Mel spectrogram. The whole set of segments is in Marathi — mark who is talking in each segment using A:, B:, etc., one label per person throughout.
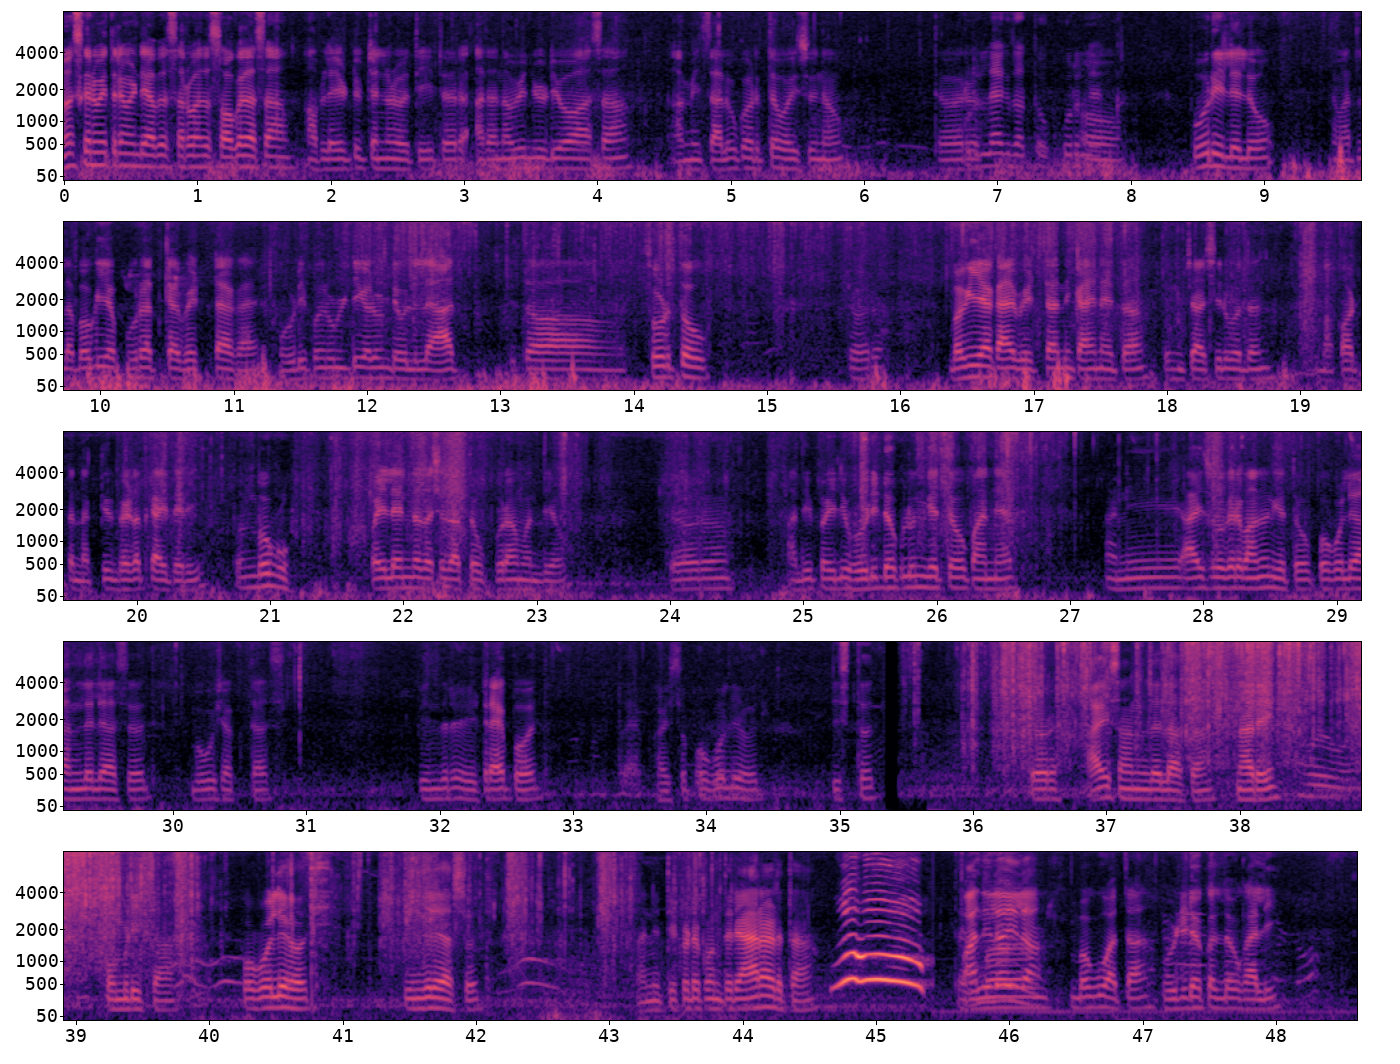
A: नमस्कार मित्र म्हणजे आपल्या सर्वांचं स्वागत असा आपल्या यूट्यूब चॅनलवरती तर आता नवीन व्हिडिओ असा आम्ही चालू करतो व्हायचो तर
B: कुर्ल्याक जातो
A: हो,
B: कुर्ल्याक
A: पूर इलेलो. म्हटलं बघूया पुरात काय भेटता काय. होडी पण उलटी घालून ठेवलेली आहे. आज तिथं सोडतो. तर बघूया काय भेटतं आणि काय नाही तर तुमच्या आशीर्वादन. माका वाटतं नक्कीच भेटत काहीतरी. पण बघू. पहिल्यांदा जसे जातो पुरामध्ये. हो. तर आधी पहिली होडी ढकलून घेतो पाण्यात. आणि आईस वगैरे बांधून घेतो. पगोले आणलेले असत. बघू शकतास. पिंजरे ट्रॅप होत ट्रॅप पगोले होत. दिसतात. तर आईस आणलेला असा. नारे कोंबडीचा. पगोले होत. पिंजरे असत. आणि तिकडे कोणतरी आराडता. बघू आता. होडी ढकलतो खाली.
